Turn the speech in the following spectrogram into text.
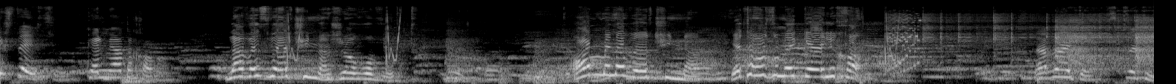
ինչ տեսություն։ Կել մի հատ խաղամ։ Լավ, այս վերջինն է ժողովուրդ։ Ամենավերջինն է։ Եթե ուզում եք էլի խա։ Լավ, այդ ստացի։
